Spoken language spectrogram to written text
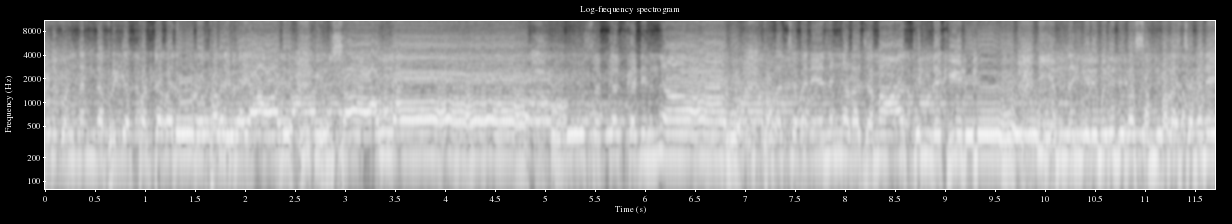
അതുകൊണ്ട് എന്റെ പ്രിയപ്പെട്ടവരോട് പറയുകയാണ് പടച്ചവനെ നിങ്ങളുടെ ജമാഅത്തിന്റെ കീഴിൽ എന്തെങ്കിലും ഒരു ദിവസം പടച്ചവനെ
